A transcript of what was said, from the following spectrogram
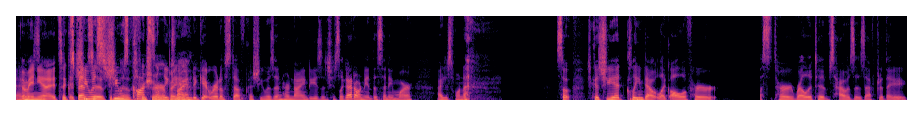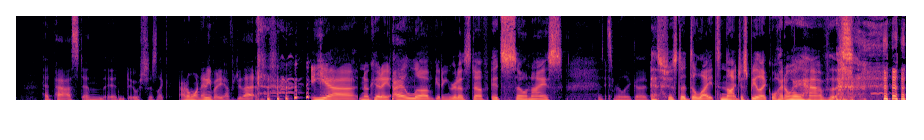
I mean, yeah, it's She expensive was she was for sure, constantly but trying yeah. to get rid of stuff because she was in her 90s, and she's like, I don't need this anymore. I just want to. so because she had cleaned out like all of her her relatives' houses after they had passed, and and it was just like I don't want anybody to have to do that. Yeah, no kidding. I love getting rid of stuff. It's so nice. It's really good. It's just a delight to not just be like, why don't I have this?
